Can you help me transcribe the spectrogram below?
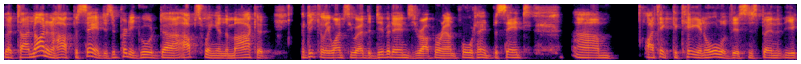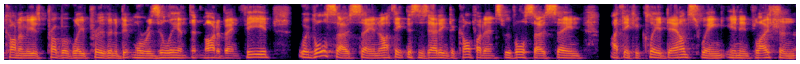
But uh, nine and a half percent is a pretty good uh, upswing in the market, particularly once you add the dividends. You're up around fourteen percent. Um, I think the key in all of this has been that the economy has probably proven a bit more resilient than might have been feared. We've also seen, and I think this is adding to confidence, we've also seen, I think, a clear downswing in inflation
